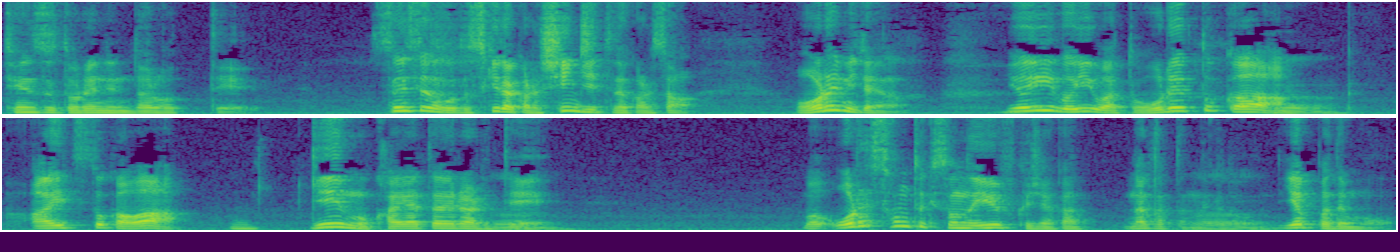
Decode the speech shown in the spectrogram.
点数取れねえんだろうって。先生のこと好きだから信じてたからさあれみたいな「いやいいわいいわ」と俺とか、うん。あいつとかはゲームを買い与えられて、まあ、俺その時そんな裕福じゃななかったんだけど、うん。やっぱでも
